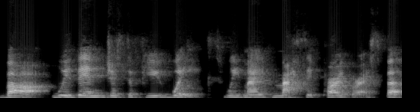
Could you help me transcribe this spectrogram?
but within just a few weeks we made massive progress but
